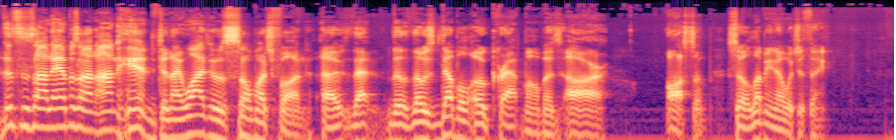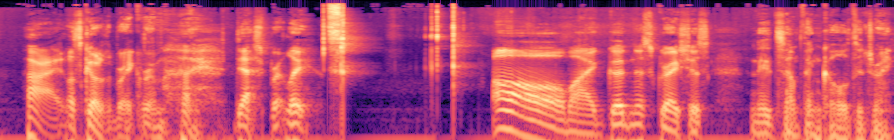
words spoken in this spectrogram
this is on Amazon on Unhinged," and I watched. It was so much fun. Uh, that the, those double oh crap moments are awesome. So let me know what you think. All right, let's go to the break room. Desperately. Oh my goodness gracious, need something cold to drink.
